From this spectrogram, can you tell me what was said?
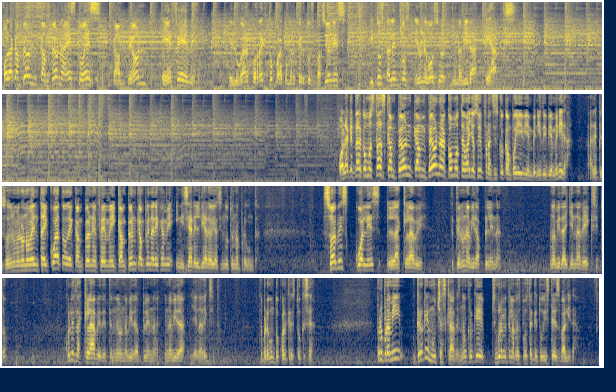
Hola campeón, campeona, esto es Campeón FM, el lugar correcto para convertir tus pasiones y tus talentos en un negocio y una vida que ames. Hola, ¿qué tal? ¿Cómo estás, campeón, campeona? ¿Cómo te va? Yo soy Francisco Campoy y bienvenido y bienvenida al episodio número 94 de Campeón FM. Y campeón, campeona, déjame iniciar el día de hoy haciéndote una pregunta. ¿Sabes cuál es la clave de tener una vida plena? Una vida llena de éxito. ¿Cuál es la clave de tener una vida plena y una vida llena de éxito? Te pregunto, ¿cuál crees tú que sea? Bueno, para mí creo que hay muchas claves, ¿no? Creo que seguramente la respuesta que tú diste es válida,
